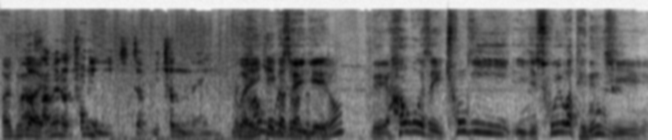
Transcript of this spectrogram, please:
아 아, 누가 사미라 총이 진짜 미쳤네. 누가 AK 한국에서 이게- 가져왔는데요? 네 한국에서 이 총기 이게 소유가 되는지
